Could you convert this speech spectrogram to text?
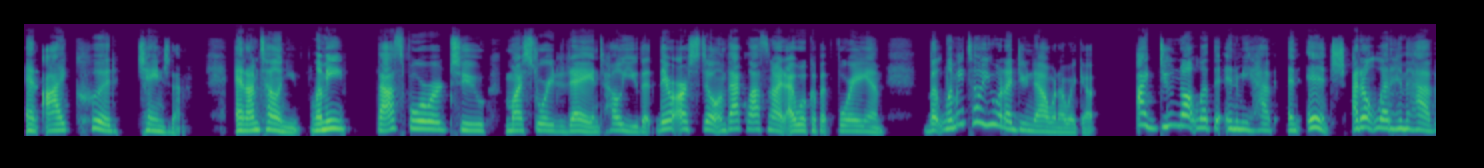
and I could change them. And I'm telling you, let me fast forward to my story today and tell you that there are still, in fact, last night I woke up at 4 a.m. But let me tell you what I do now when I wake up. I do not let the enemy have an inch. I don't let him have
